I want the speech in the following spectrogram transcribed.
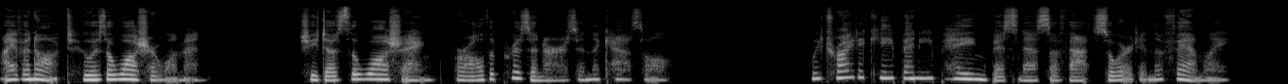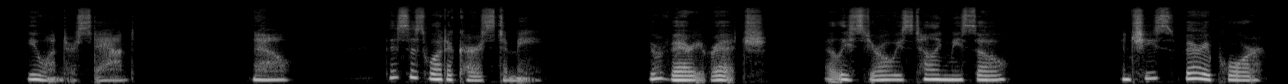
I have an aunt who is a washerwoman. She does the washing for all the prisoners in the castle. We try to keep any paying business of that sort in the family, you understand. Now, this is what occurs to me. You're very rich, at least you're always telling me so, and she's very poor.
